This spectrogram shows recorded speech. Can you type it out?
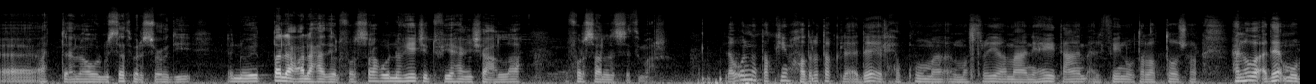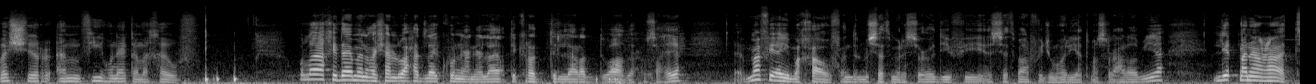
أو المستثمر السعودي إنه يطلع على هذه الفرصة وإنه يجد فيها إن شاء الله فرصة للاستثمار. لو قلنا تقييم حضرتك لأداء الحكومة المصرية مع نهاية عام 2013 هل هو أداء مبشر أم في هناك مخاوف؟ والله يا أخي دائما عشان الواحد لا يكون يعني لا يعطيك رد إلا رد واضح وصحيح ما في أي مخاوف عند المستثمر السعودي في الاستثمار في جمهورية مصر العربية لقناعات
